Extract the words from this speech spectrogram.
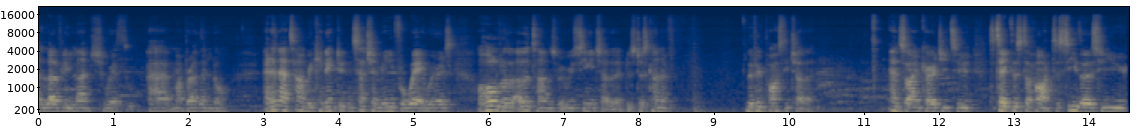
a lovely lunch with uh, my brother-in-law, and in that time we connected in such a meaningful way. Whereas a whole lot of other times where we've seen each other, it was just kind of living past each other. And so I encourage you to, to take this to heart, to see those who you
